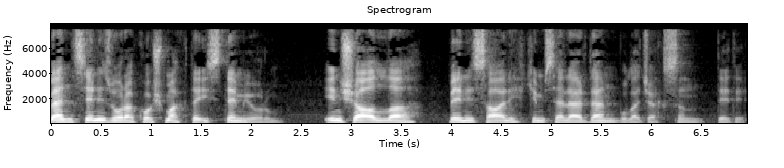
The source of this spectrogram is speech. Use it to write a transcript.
Ben seni zora koşmak da istemiyorum. İnşallah beni salih kimselerden bulacaksın dedi.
